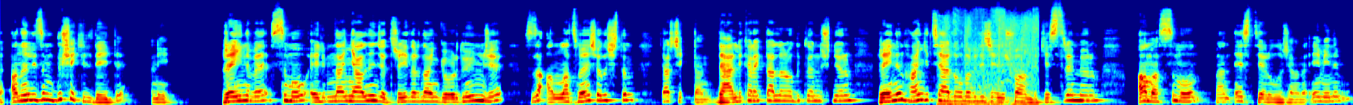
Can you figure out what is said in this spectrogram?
E, analizim bu şekildeydi. Hani Rain ve Smo elimden geldiğince trailer'dan gördüğümce size anlatmaya çalıştım. Gerçekten değerli karakterler olduklarını düşünüyorum. Rain'in hangi tier'de olabileceğini şu anda kestiremiyorum. Ama Smo'nun ben S tier olacağına eminim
